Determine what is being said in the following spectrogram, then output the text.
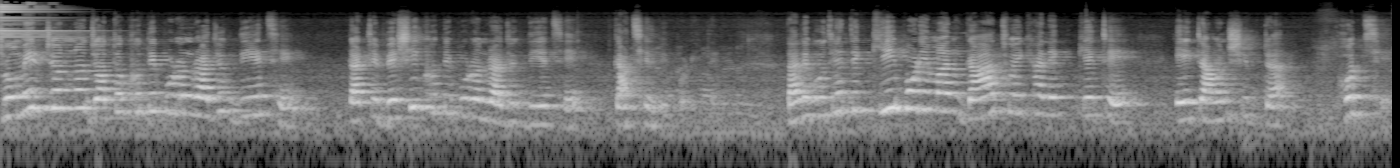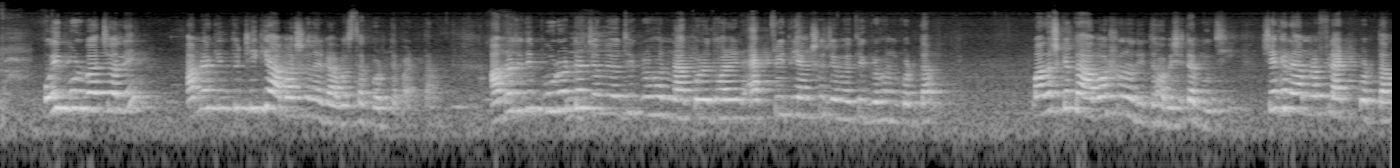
জমির জন্য যত ক্ষতিপূরণ রাজুক দিয়েছে, তার চেয়ে বেশি ক্ষতিপূরণ রাজুক দিয়েছে গাছের বিপরীতে। তাহলে বুঝেন যে কি পরিমাণ গাছ ওইখানে কেটে এই টাউনশিপটা হচ্ছে। ওই পূর্বাচলে আমরা কিন্তু ঠিকই আবাসনের ব্যবস্থা করতে পারতাম। আমরা যদি পুরোটা জমি অধিগ্রহণ না করে ধরেন এক তৃতীয়াংশ জমি অধিগ্রহণ করতাম, মানুষকে তো আবাসনও দিতে হবে, সেটা বুঝি। সেখানে আমরা ফ্ল্যাট করতাম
